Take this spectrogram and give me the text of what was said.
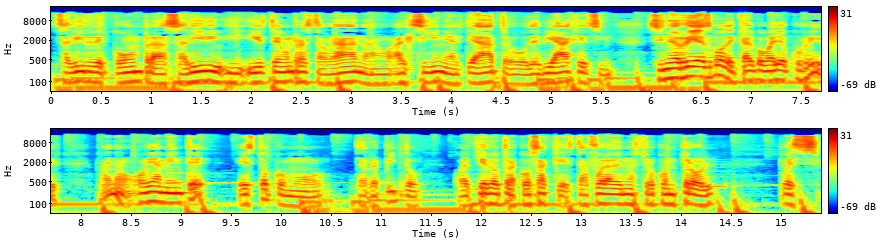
salir de compras, salir y, irte a un restaurante, o al cine, al teatro, o de viaje sin, sin el riesgo de que algo vaya a ocurrir. Bueno, obviamente esto como, te repito, cualquier otra cosa que está fuera de nuestro control, pues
